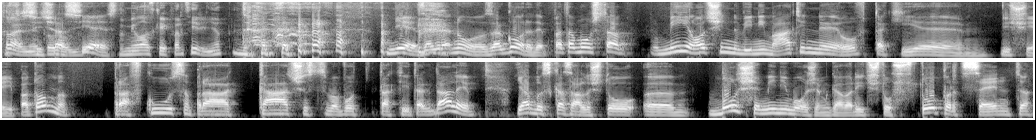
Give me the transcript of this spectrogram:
Правильно, сейчас есть. В миланской квартире, нет? Не, за, ну, за городом, потому что мы очень внимательны в такие вещи. Потом про вкус, про качество, вот так и так далее, я бы сказал, что э, больше мы не можем говорить, что 100%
